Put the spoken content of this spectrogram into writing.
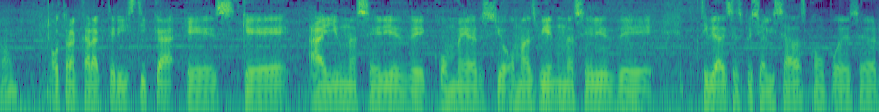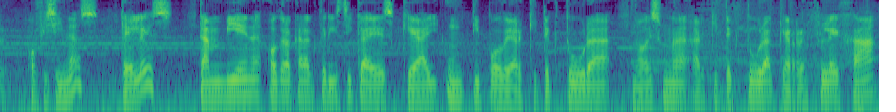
¿no? Otra característica es que hay una serie de comercio, o más bien una serie de actividades especializadas, como puede ser oficinas, hoteles, también otra característica es que hay un tipo de arquitectura, ¿no? Es una arquitectura que refleja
